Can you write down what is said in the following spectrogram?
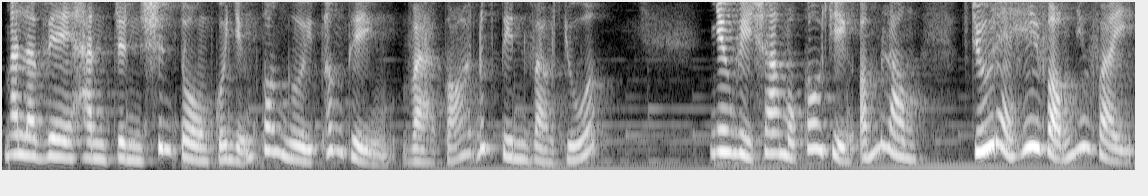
mà là về hành trình sinh tồn của những con người thân thiện và có đức tin vào Chúa. Nhưng vì sao một câu chuyện ấm lòng, chứa đầy hy vọng như vậy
